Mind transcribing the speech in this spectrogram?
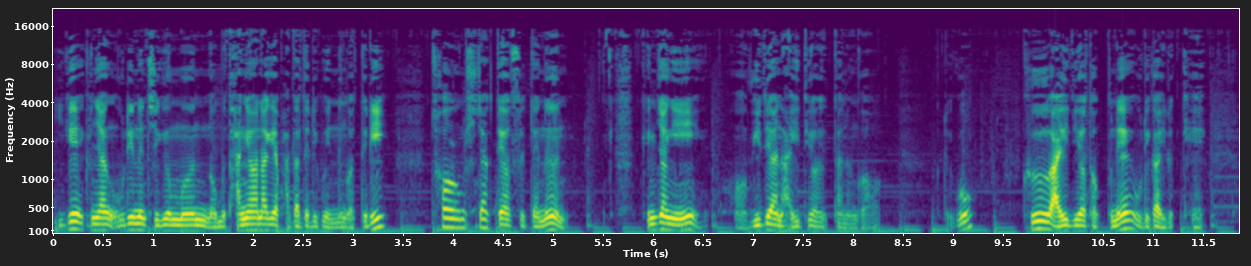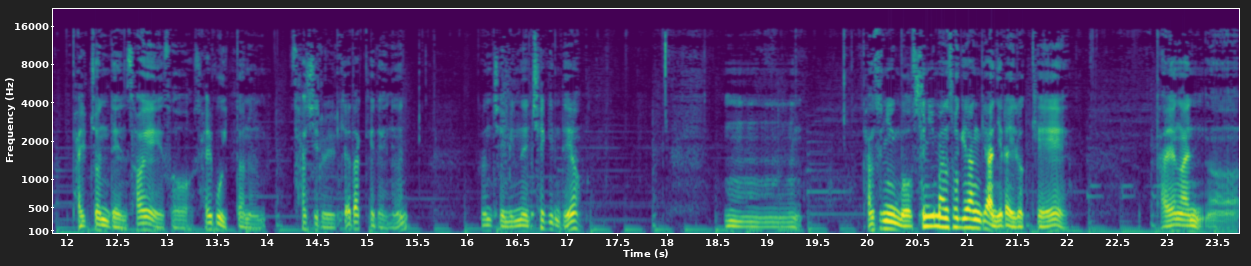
이게 그냥 우리는 지금은 너무 당연하게 받아들이고 있는 것들이 처음 시작되었을 때는 굉장히 어, 위대한 아이디어였다는 거 그리고 그 아이디어 덕분에 우리가 이렇게 발전된 사회에서 살고 있다는 사실을 깨닫게 되는 그런 재밌는 책인데요. 음, 단순히 뭐 순위만 소개한 게 아니라 이렇게 다양한 어,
